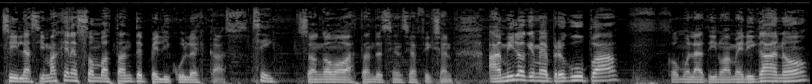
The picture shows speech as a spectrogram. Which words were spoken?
Sí, las imágenes son bastante peliculescas. Sí. Son como bastante ciencia ficción. A mí lo que me preocupa, como latinoamericano,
